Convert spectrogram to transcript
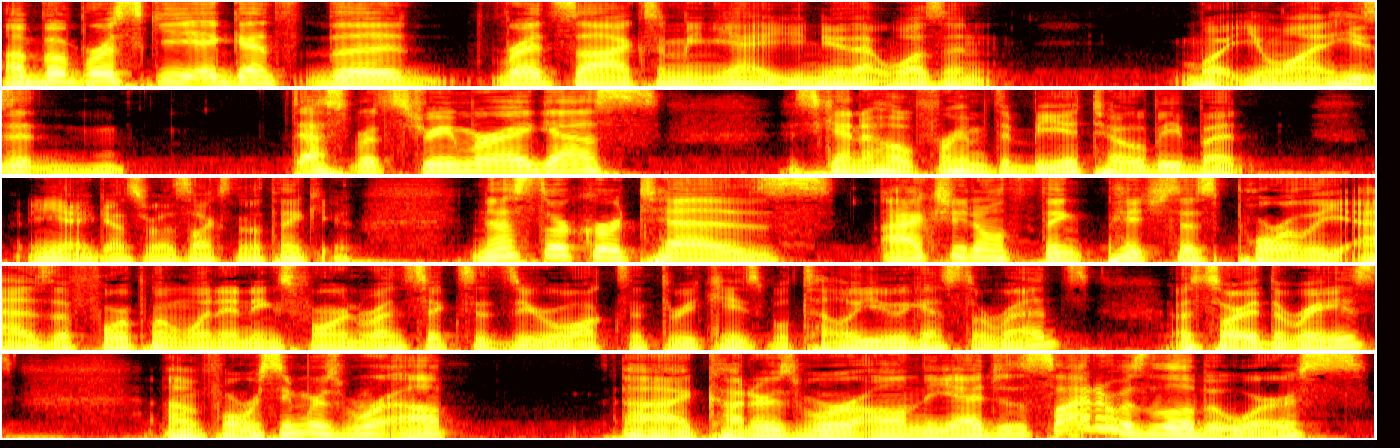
Uh, but Brieske against the Red Sox, I mean, yeah, you knew that wasn't what you want. He's a desperate streamer, I guess. It's kind of hope for him to be a Toby, but yeah, against Red Sox, no thank you. Nestor Cortes, I actually don't think pitched as poorly as the 4.1 innings, 4 and run, 6 at 0 walks, and 3 Ks will tell you against the Reds. Oh, sorry, the Rays. Um, four seamers were up. Uh, cutters were on the edge. The slider was a little bit worse.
